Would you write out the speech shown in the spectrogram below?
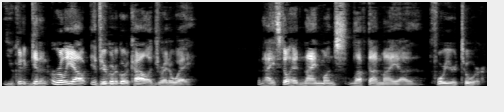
you could get an early out if you're going to go to college right away. And I still had nine months left on my uh, four year tour.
